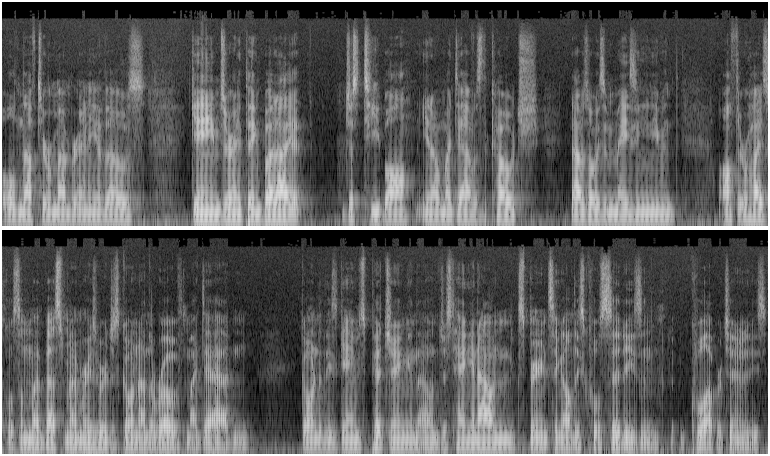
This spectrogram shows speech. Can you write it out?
old enough to remember any of those games or anything. But I just t-ball. You know, my dad was the coach. That was always amazing. And even all through high school, some of my best memories were just going on the road with my dad and going to these games, pitching, and then just hanging out and experiencing all these cool cities and cool opportunities.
